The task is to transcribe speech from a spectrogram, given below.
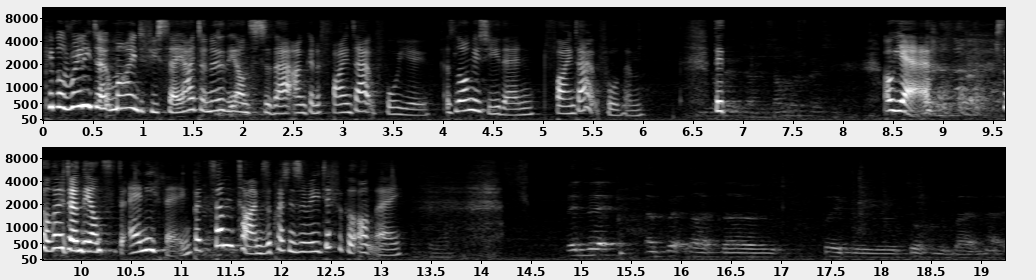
People really don't mind if you say, I don't know the answer to that, I'm going to find out for you, as long as you then find out for them. They, oh, yeah. it's not that I don't know the answer to anything, but sometimes the questions are really difficult, aren't they? Isn't it a bit like those people you were talking about in that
